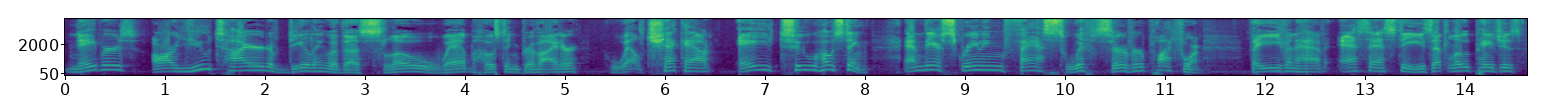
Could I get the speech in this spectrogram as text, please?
Neighbors, are you tired of dealing with a slow web hosting provider? Well, check out A2 Hosting and their screaming fast Swift server platform. They even have SSDs that load pages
